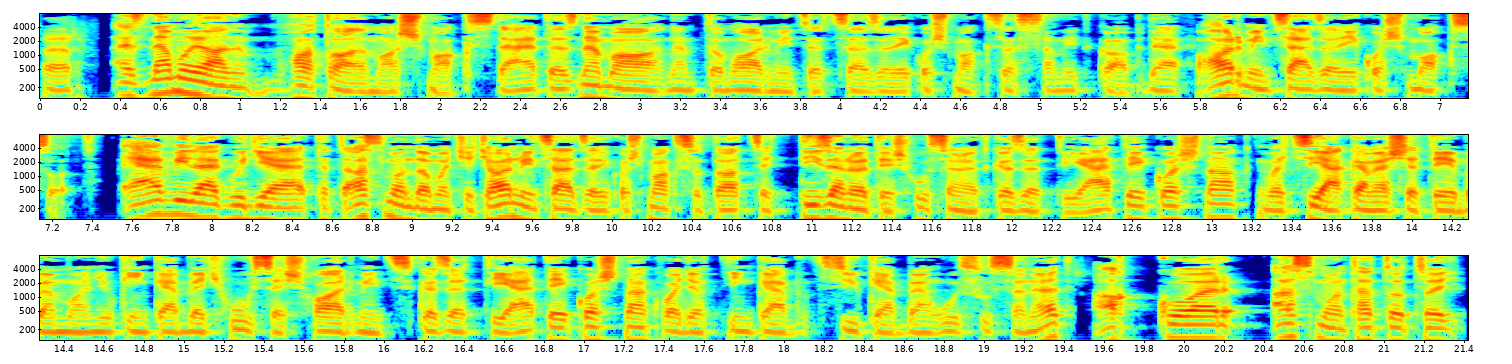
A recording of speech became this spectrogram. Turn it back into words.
fair. ez nem olyan hatalmas max, tehát ez nem a, nem tudom, 35%-os max az, amit kap, de a 30%-os maxot. Elvileg ugye, tehát azt mondom, hogy egy 30%-os maxot adsz egy 15 és 25 közötti játékosnak, vagy Sziákem esetében mondjuk inkább egy 20 és 30 közötti játékosnak, vagy ott inkább szűkebben 20-25, akkor azt mondhatod, hogy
